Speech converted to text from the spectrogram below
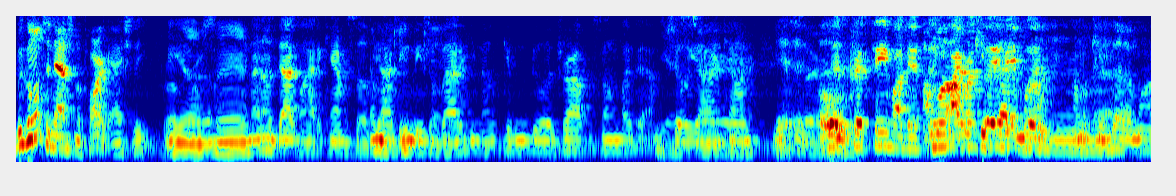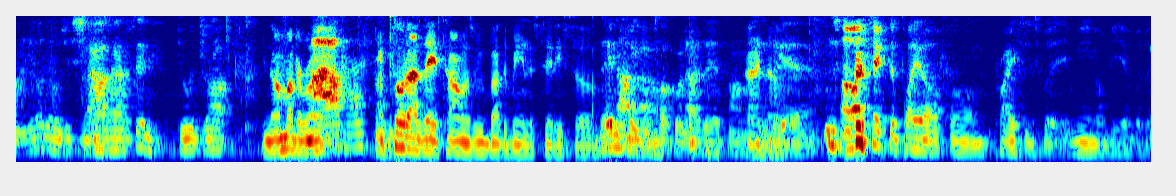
we're going to National Park actually. For, you know what I'm saying? And I know Doc gonna have the camera, so if I'm y'all gonna do meet somebody, you know, get them to do a drop or something like that. I'm Yes, sure y'all sir. encounter. Yeah. Yes, sir. Oh, There's Chris Team out there too. I'm gonna might I'm run keep that they in play. mind. I'm gonna keep that in mind. Yo, yo, just Miles High City. Do a drop. You know, I'm about to Mile run. High I told Isaiah Thomas we about to be in the city, so They not even Wow. fuck with Isaiah Thomas. I know. Yeah. Oh, I checked the playoff um, prices for it. We ain't gonna be able to.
